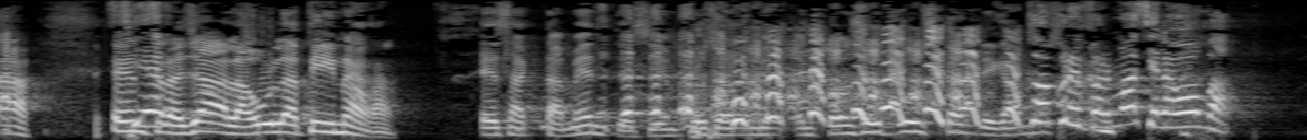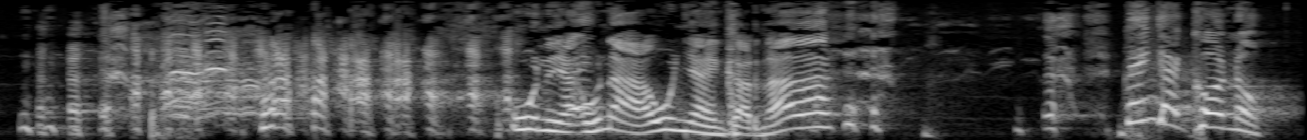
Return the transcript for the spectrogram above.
Entra ya a la U latina. Exactamente, siempre son. Entonces buscan, digamos, Compre farmacia la bomba. Uña, una uña encarnada. Venga, cono.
